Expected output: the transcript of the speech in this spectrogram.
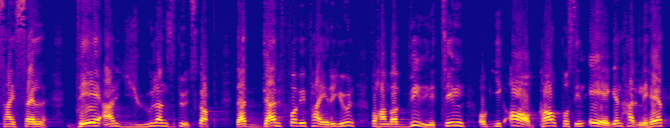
seg selv. Det er julens budskap. Det er derfor vi feirer jul. For han var villig til og gikk avkall på sin egen herlighet.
